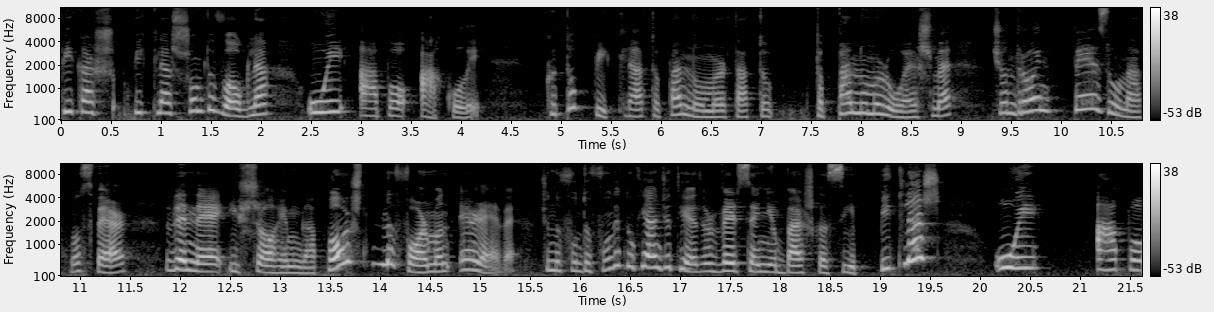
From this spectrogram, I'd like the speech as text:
pikla shumë të vogla uji apo akulli. Këto pikla të panumërta, të panumërueshme, qëndrojnë pezull në atmosferë dhe ne i shohim nga poshtë në formën e reve, që në fund të fundit nuk janë gjë tjetër veç se një bashkësi piklash, uji apo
